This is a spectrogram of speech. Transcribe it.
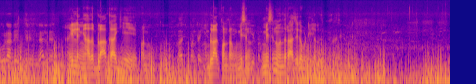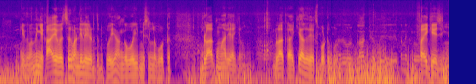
தூளாகவே விற்றுருவீங்களா இல்லை? இல்லைங்க அதை பிளாக் ஆக்கி பண்ணுவோம். பிளாக் பண்ணுறீங்க பிளாக் பண்ணுறோங்க மிஷின் மிஷின் வந்து ராஜகப்பட்டியில் இருக்குங்க இது வந்து இங்கே காய வச்சு வண்டியில் எடுத்துகிட்டு போய் அங்கே போய் மிஷினில் போட்டு பிளாக் மாதிரி ஆக்கிடுவோம் பிளாக் ஆக்கி அது எக்ஸ்போர்ட்டுக்கு போகுது ஒரு பிளாக் வந்து எத்தனை கிலோ ஃபைவ் கேஜிங்க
